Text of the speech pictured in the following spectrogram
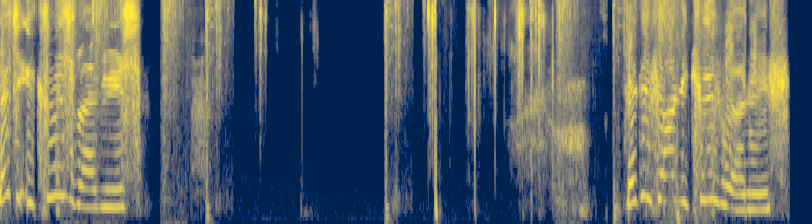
Mete 200 mermiyiz. Mete şu an 200 vermiş.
